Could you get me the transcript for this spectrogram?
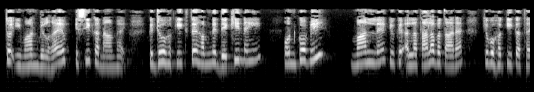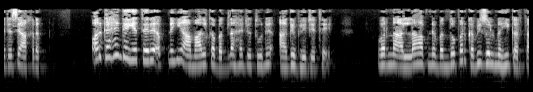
تو ایمان بالغیب، اسی کا نام ہے کہ جو حقیقتیں ہم نے دیکھی نہیں، ان کو بھی مان لیں، کیونکہ اللہ تعالیٰ بتا رہا ہے کہ وہ حقیقت ہے جیسے آخرت۔ اور کہیں گے، یہ تیرے اپنے ہی اعمال کا بدلہ ہے جو نے آگے بھیجے تھے۔ ورنہ اللہ اپنے بندوں پر کبھی ظلم نہیں کرتا۔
